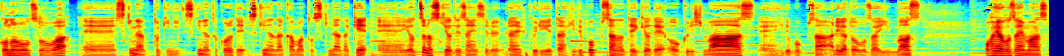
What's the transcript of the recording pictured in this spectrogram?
この放送は、えー好きな時に好きなところで好きな仲間と好きなだけ、え4つの好きをデザインするライフクリエイターヒデポップさんの提供でお送りします、えーヒデポップさんありがとうございます。おはようございます。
